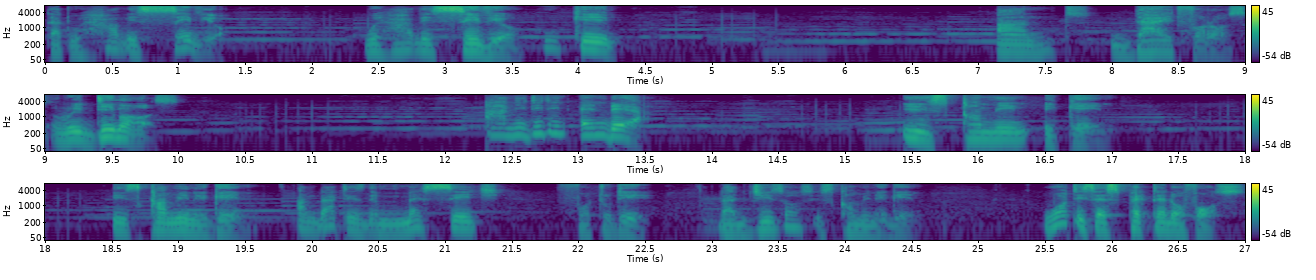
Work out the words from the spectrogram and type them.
that we have a Savior. We have a Savior who came and died for us, redeemed us. And he didn't end there. He's coming again. He's coming again. And that is the message for today that Jesus is coming again. What is expected of us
